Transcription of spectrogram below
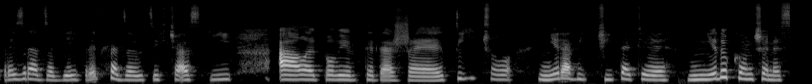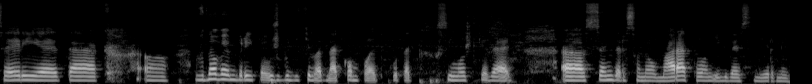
prezrádzať jej predchádzajúcich častí, ale poviem teda, že tí, čo nerady čítate nedokončené série, tak v novembri to už budete mať na kompletku, tak si môžete dať Sandersonov maratónik vesmírny.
